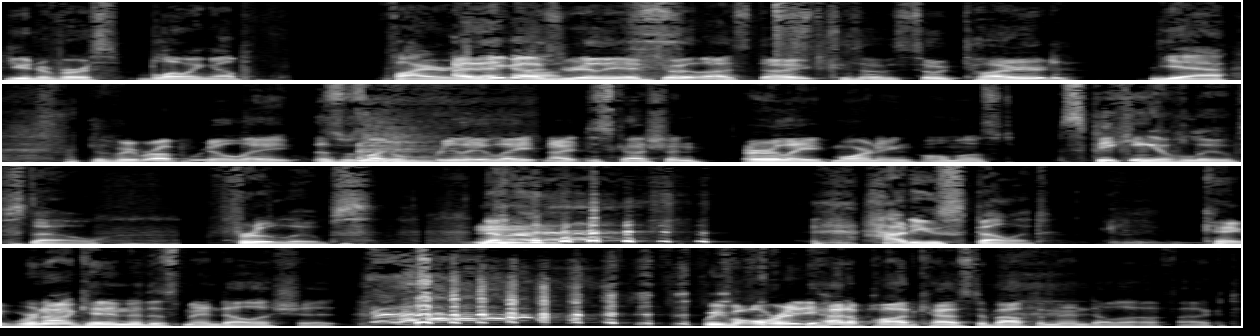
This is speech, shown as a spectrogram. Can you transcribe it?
universe blowing up, firing. um, I was really into it last night because I was so tired. yeah. Because we were up real late. This was like a really late night discussion. Early morning, almost. Speaking of loops, though, Fruit Loops. No, Mm. how do you spell it? Okay, we're not getting into this Mandela shit. We've already had a podcast about the Mandela effect.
